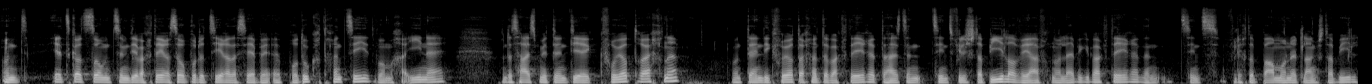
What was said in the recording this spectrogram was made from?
Und jetzt geht es darum, die Bakterien so zu produzieren, dass sie eben ein Produkt sein können, das man einnehmen kann. Und das heißt, wir trocknen die gefriert trocknen und dann die gefriert trockneten Bakterien, das heißt, dann sind sie viel stabiler wie einfach nur lebende Bakterien, dann sind sie vielleicht ein paar Monate lang stabil.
